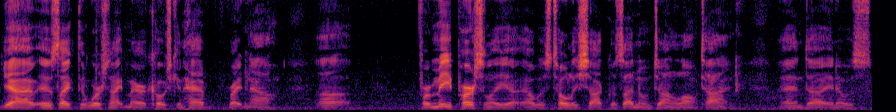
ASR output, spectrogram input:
Yeah, it was like the worst nightmare a coach can have right now. Uh, for me personally, I, was totally shocked because I know Jon a long time, and uh, and it was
